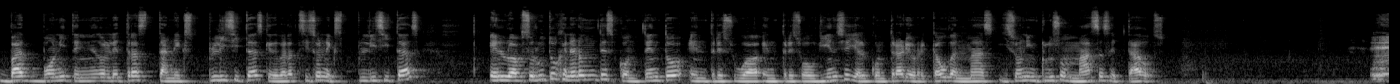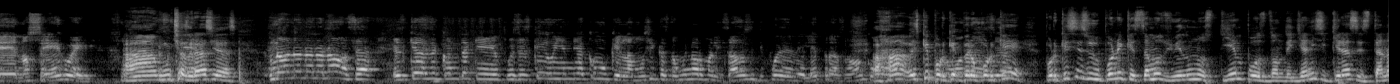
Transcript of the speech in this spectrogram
Bad Bunny teniendo letras tan explícitas, que de verdad sí son explícitas, en lo absoluto genera un descontento entre su, entre su audiencia y al contrario recaudan más y son incluso más aceptados? Eh, no sé, güey. Ah, muchas gracias. No, no, no, no, no, o sea, es que haz de cuenta que, pues es que hoy en día como que la música está muy normalizado ese tipo de, letras, ¿no? Ajá, es que ¿por qué? ¿Pero por qué? ¿Por qué se supone que estamos viviendo unos tiempos donde ya ni siquiera se están,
